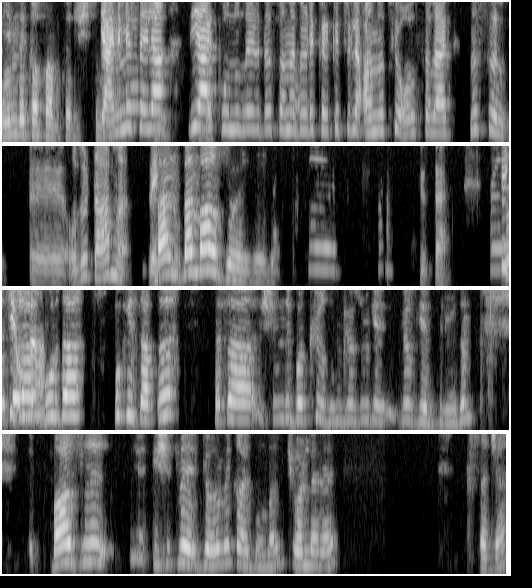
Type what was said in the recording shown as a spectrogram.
Benim de kafam karıştı. Yani mesela diğer konuları da sana böyle karikatürle anlatıyor olsalar nasıl e, olur? Daha mı zevkli Ben olur? ben bazı öğrenirdim. Güzel. Peki o Mesela zaman burada bu kitapta mesela şimdi bakıyordum gözümü ge- göz gezdiriyordum. Bazı işitme görme kaybı olan körlere kısaca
